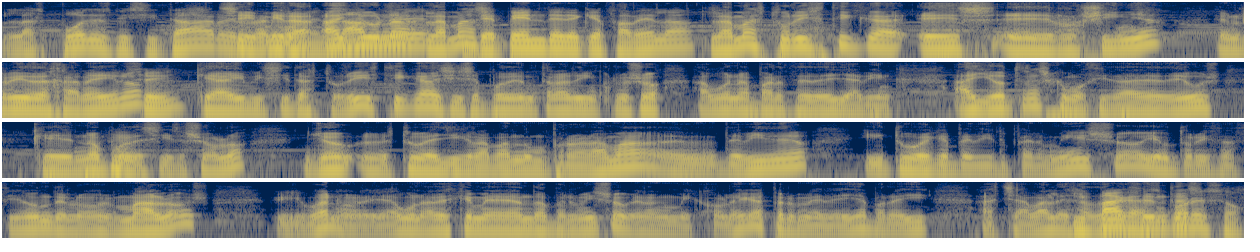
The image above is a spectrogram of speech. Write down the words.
las puedes visitar. Sí, mira, hay una, la más, Depende de qué favela. la más turística es eh, Rosiña, en Río de Janeiro, Sí. que hay visitas turísticas y se puede entrar incluso a buena parte de ella bien. Hay otras, como Ciudad de Deus, que no puedes ir solo. Yo eh, estuve allí grabando un programa eh, de vídeo y tuve que pedir permiso y autorización de los malos. Y bueno, ya una vez que me habían dado permiso, eran mis colegas, pero me veía por ahí a chavales ¿Y pagas adolescentes. por eso?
